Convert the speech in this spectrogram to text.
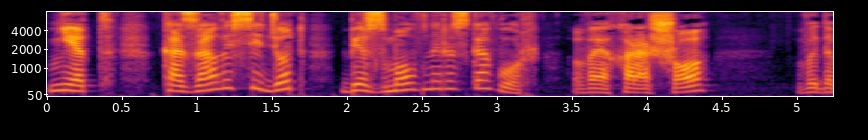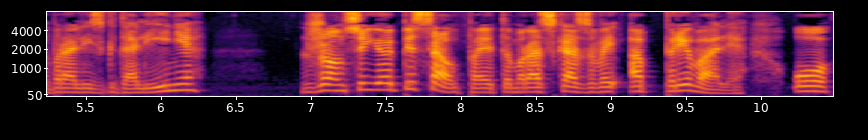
нет, казалось, идет безмолвный разговор. В. Хорошо. Вы добрались к долине. Джонс ее описал, поэтому рассказывай о привале. О,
